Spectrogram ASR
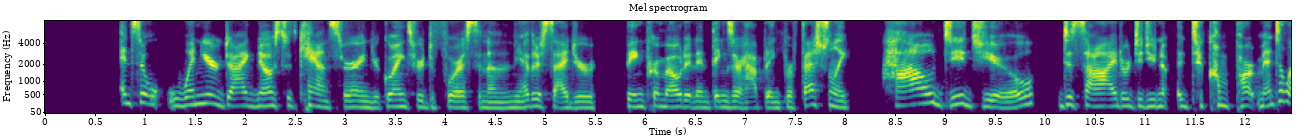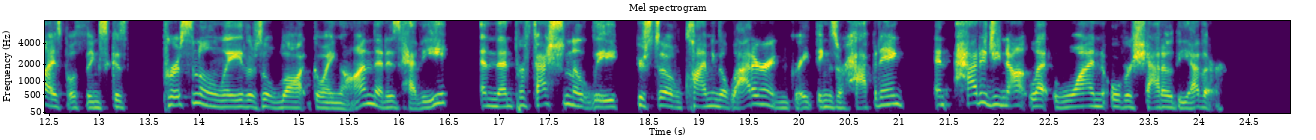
And so when you're diagnosed with cancer and you're going through divorce, and on the other side, you're being promoted and things are happening professionally, how did you decide or did you know to compartmentalize both things? Because personally, there's a lot going on that is heavy. And then professionally, you're still climbing the ladder and great things are happening. And how did you not let one overshadow the other?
